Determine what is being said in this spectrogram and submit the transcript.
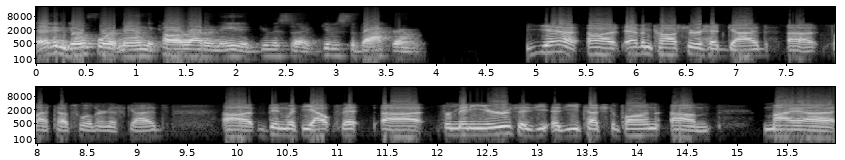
Evan, go for it, man. The Colorado native. Give us a give us the background. Yeah, uh, Evan Koster, head guide, uh, Flat Tops Wilderness Guides. Uh, been with the outfit uh, for many years, as you, as you touched upon. Um, my uh,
